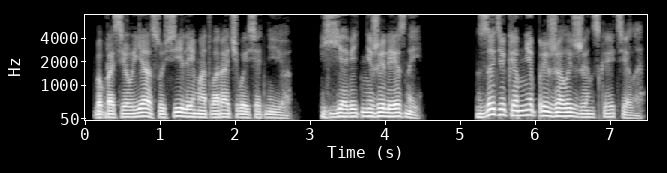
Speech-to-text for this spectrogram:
— попросил я, с усилием отворачиваясь от нее. «Я ведь не железный». Сзади ко мне прижалось женское тело.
